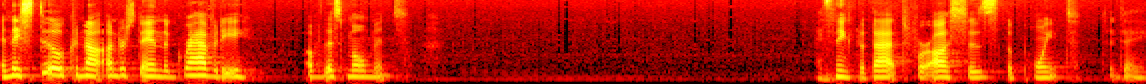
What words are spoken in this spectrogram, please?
and they still could not understand the gravity of this moment. I think that that for us is the point today.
